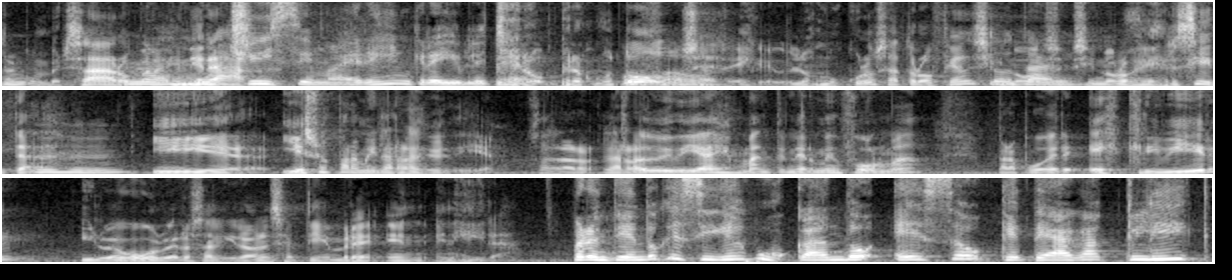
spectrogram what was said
para conversar o para No, generar. Muchísima, eres increíble, Cheo. Pero, pero como todo, o favor. sea, eh, los músculos se atrofian si no, Total. si no los ejercitas. y, eh, y eso es para mí la radio hoy día. O sea, la, la radio hoy día es mantenerme en forma para poder escribir y luego volver a salir ahora en septiembre en, en gira. Pero entiendo que sigues buscando eso que te haga clic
